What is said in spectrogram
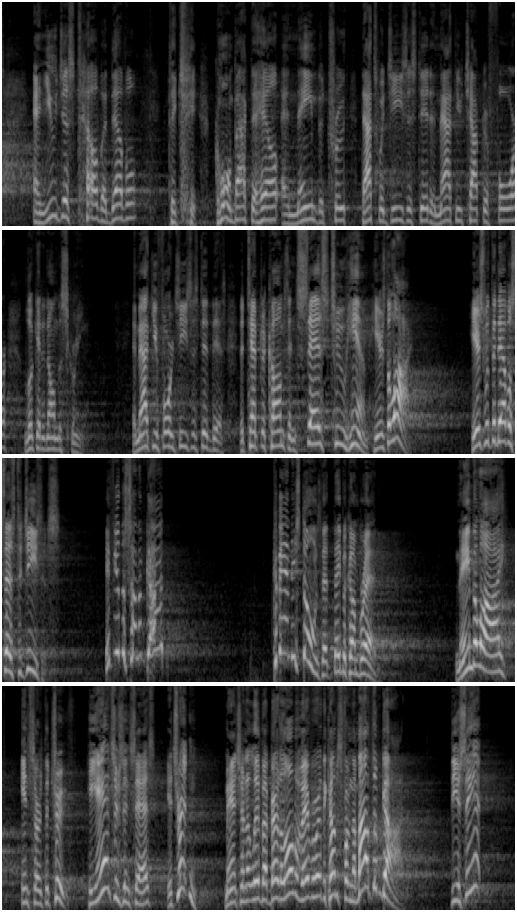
And you just tell the devil to get, going back to hell and name the truth. That's what Jesus did in Matthew chapter 4. Look at it on the screen. In Matthew 4, Jesus did this. The tempter comes and says to him, here's the lie. Here's what the devil says to Jesus If you're the Son of God, Command these stones that they become bread. Name the lie, insert the truth. He answers and says, It's written, man shall not live by bread alone, but every word that comes from the mouth of God. Do you see it?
